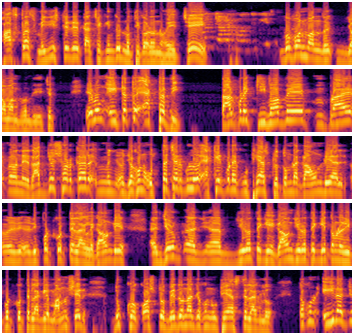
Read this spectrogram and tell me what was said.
ফার্স্ট ক্লাস ম্যাজিস্ট্রেটের কাছে কিন্তু নথিকরণ হয়েছে। গোপন বন্ধ জমানবন্দি দিয়েছে। এবং এইটা তো একটা দিক। তারপরে কীভাবে প্রায় মানে রাজ্য সরকার যখন অত্যাচারগুলো একের পর এক উঠে আসলো, তোমরা গ্রাউন্ড রিয়াল রিপোর্ট করতে লাগলে গ্রাউন্ড জিরো জিরোতে গিয়ে গ্রাউন্ড জিরোতে গিয়ে তোমরা রিপোর্ট করতে লাগলে, মানুষের দুঃখ, কষ্ট, বেদনা যখন উঠে আসতে লাগল, তখন এই রাজ্য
